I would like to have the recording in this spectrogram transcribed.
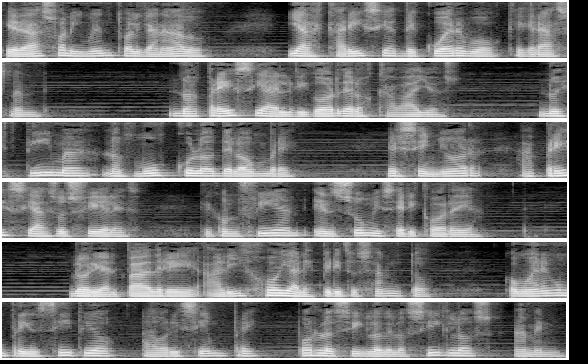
que da su alimento al ganado y a las caricias de cuervo que graznan. No aprecia el vigor de los caballos, no estima los músculos del hombre. El Señor aprecia a sus fieles que confían en su misericordia. Gloria al Padre, al Hijo y al Espíritu Santo, como era en un principio, ahora y siempre, por los siglos de los siglos. Amén.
